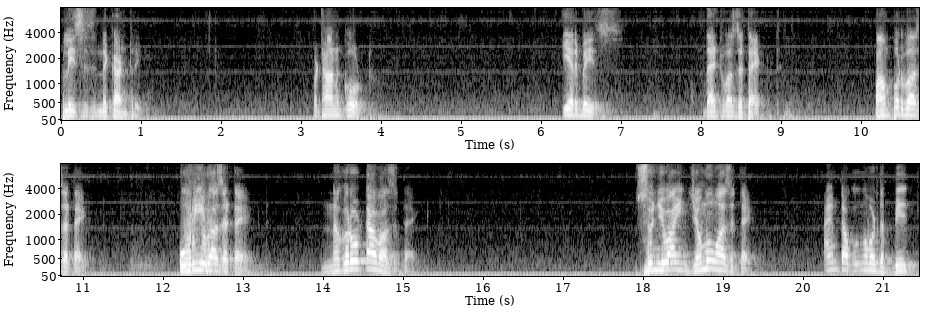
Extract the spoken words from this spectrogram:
places in the country. Pathankot, air base, that was attacked. Pampur was attacked. Uri was attacked. Nagrota was attacked. Sunjwa in Jammu was attacked. I am talking about the big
